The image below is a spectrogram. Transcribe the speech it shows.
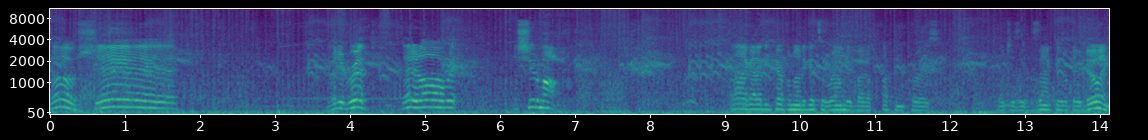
Oh shit! Let it rip! Let it all rip! Shoot them off! Oh, I gotta be careful not to get surrounded by the fucking crows. Which is exactly what they're doing.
